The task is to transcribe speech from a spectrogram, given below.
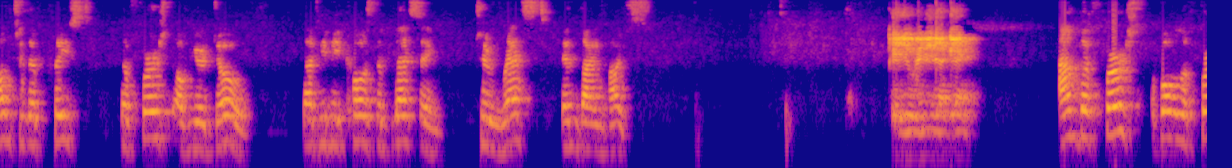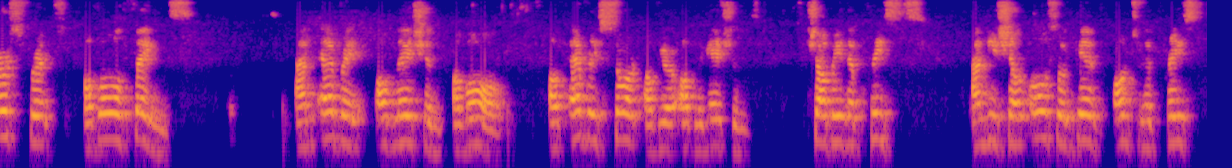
unto the priest the first of your dough, that he may cause the blessing to rest in thine house. Can you read it again? And the first of all the first fruits of all things, and every oblation of all, of every sort of your obligations, shall be the priest's, and ye shall also give unto the priest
